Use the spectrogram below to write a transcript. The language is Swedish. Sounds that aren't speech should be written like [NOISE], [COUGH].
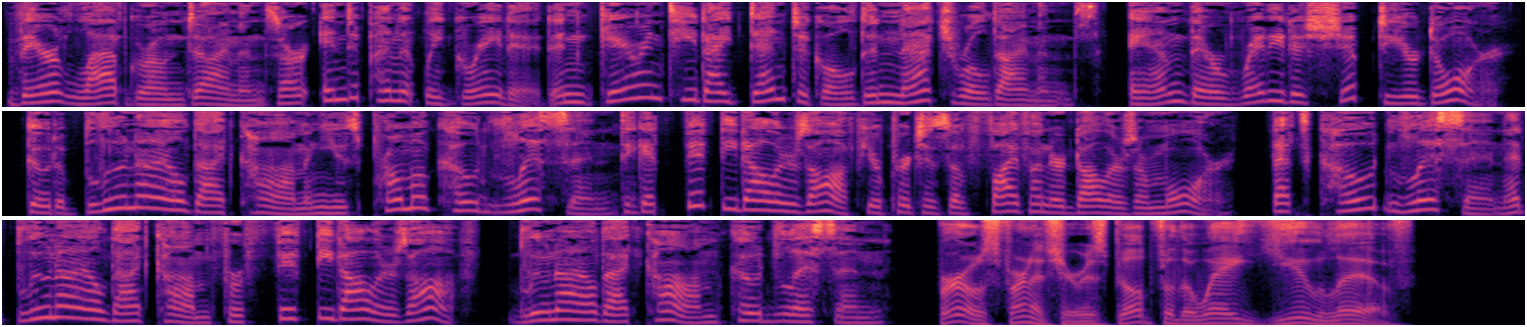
Their lab-grown diamonds are independently graded and guaranteed identical to natural diamonds, and they're ready to ship to your door. Go to BlueNile.com and use promo code LISTEN to get $50 off your purchase of $500 or more. That's code LISTEN at BlueNile.com for $50 off. BlueNile.com code LISTEN. Burrow's furniture is built for the way you live.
